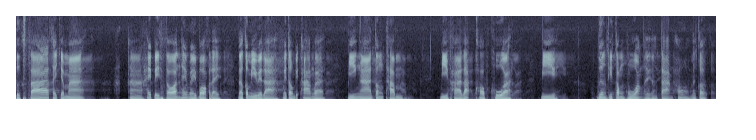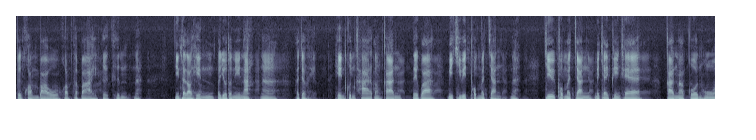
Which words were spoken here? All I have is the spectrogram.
ปรึกษาใครจะมาให้ไปซ้อนให้ไปบอกอะไรเราก็มีเวลาไม่ต้องไปอ้างว่า มีงานต้องทำมีภาระครอบครัว มีเรื่องที่ต้องห่วงอะไรต่างๆอ๋อมันก็เป็นความเบาความสบายเกิดขึ้นนะยิ่งถ้าเราเห็นประโยชน์ตรงนี้นะนะเราจะเห็น เห็นคุณค่าของการเรียกว่ามีชีวิตพรหมจรรย์นะชีวิตพรหมจรรย์ไม่ใช่เพียงแค่ การมาโกนหัว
